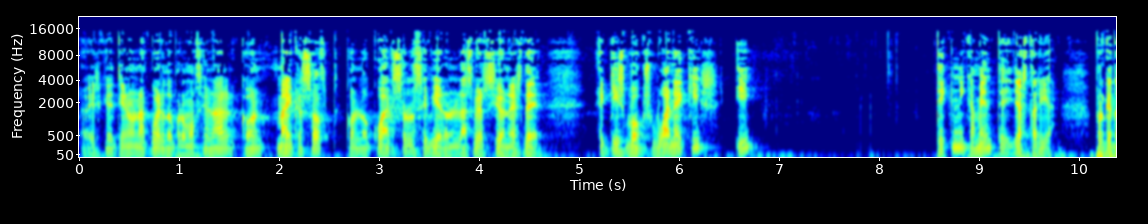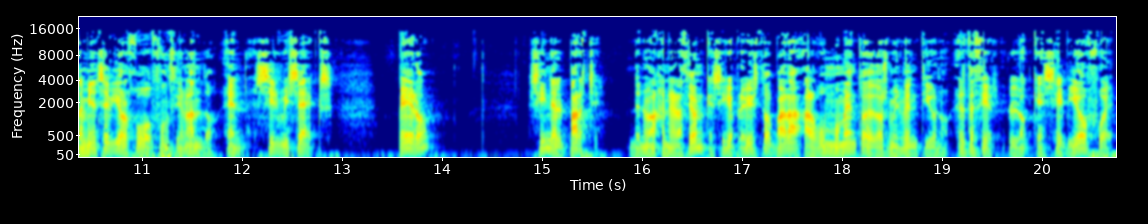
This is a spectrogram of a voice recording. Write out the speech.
Sabéis que tiene un acuerdo promocional con Microsoft, con lo cual solo se vieron las versiones de Xbox One X y técnicamente ya estaría. Porque también se vio el juego funcionando en Series X, pero sin el parche de nueva generación que sigue previsto para algún momento de 2021. Es decir, lo que se vio fue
